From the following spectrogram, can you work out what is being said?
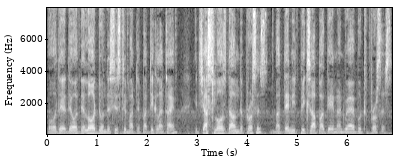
or the, the, or the load on the system at a particular time. It just slows down the process, but then it picks up again and we're able to process.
